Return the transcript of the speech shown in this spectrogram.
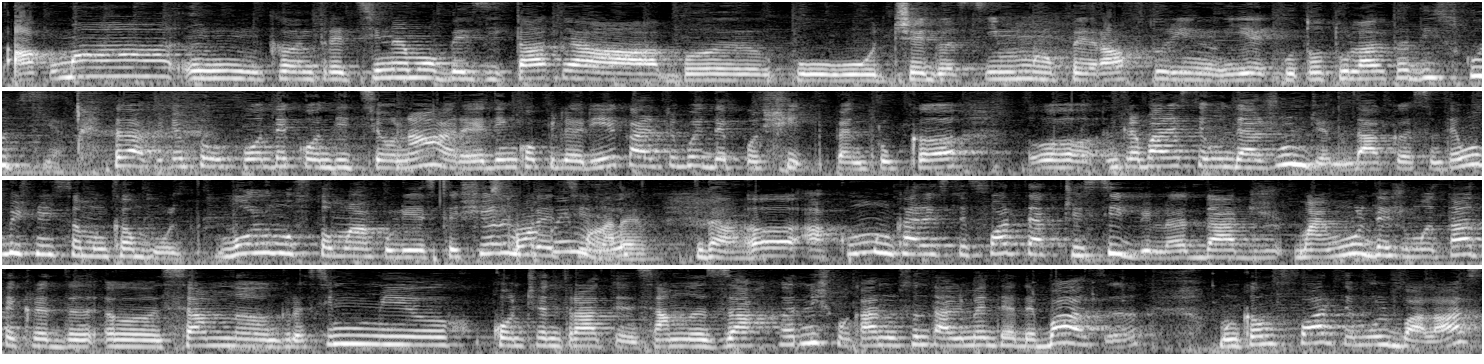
Acum, în, că întreținem obezitatea bă, cu ce găsim pe rafturi, e cu totul altă discuție. Da, da, vedem pe un fond de condiționare din copilărie care trebuie depășit, pentru că uh, întrebarea este unde ajungem. Dacă suntem obișnuiți să mâncăm mult, volumul stomacului este și el Stomacul e întreținut. mare, da. Uh, acum mâncarea este foarte accesibilă, dar j- mai mult de jumătate, cred, uh, înseamnă grăsimi uh, concentrate, înseamnă zahăr, nici măcar nu sunt alimente de bază, mâncăm foarte mult balast,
